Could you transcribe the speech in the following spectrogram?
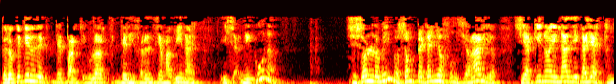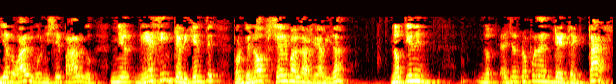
Pero ¿qué tiene de, particular, de diferencia Madina y ninguna? Si son lo mismo, son pequeños funcionarios. Si aquí no hay nadie que haya estudiado algo, ni sepa algo, ni, es inteligente porque no observan la realidad. No tienen, ellos no pueden detectar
